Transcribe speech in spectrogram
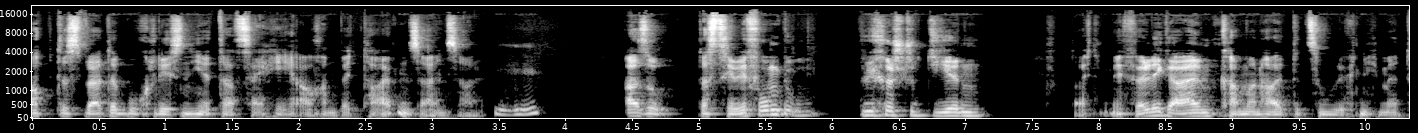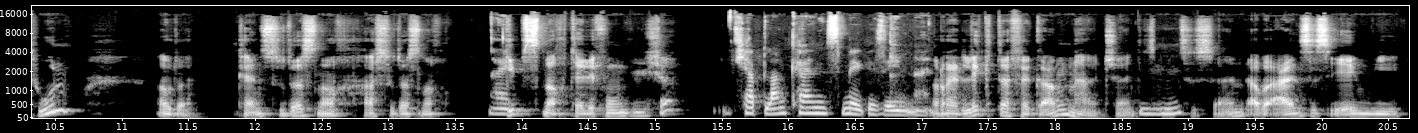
ob das Wörterbuchlesen hier tatsächlich auch ein Betäuben sein soll. Mhm. Also das Telefonbücher studieren, leuchtet mir völlig ein, kann man heute zum Glück nicht mehr tun. Oder kennst du das noch? Hast du das noch Gibt es noch Telefonbücher? Ich habe lang keines mehr gesehen, nein. Relikt der Vergangenheit scheint es mhm. zu sein. Aber eins ist irgendwie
